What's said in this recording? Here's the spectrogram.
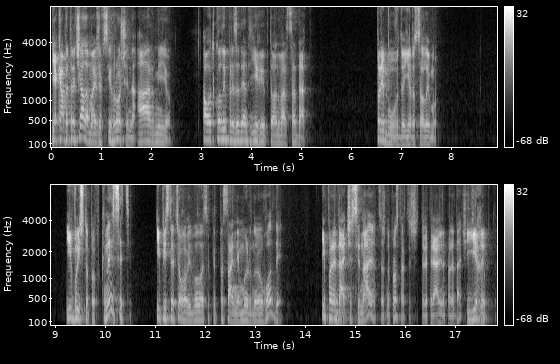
яка витрачала майже всі гроші на армію. А от коли президент Єгипту Анвар Садат прибув до Єрусалиму і виступив в Кнесеті, і після цього відбулося підписання мирної угоди і передача Сінаю, це ж не просто це ж територіальна передача Єгипту.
